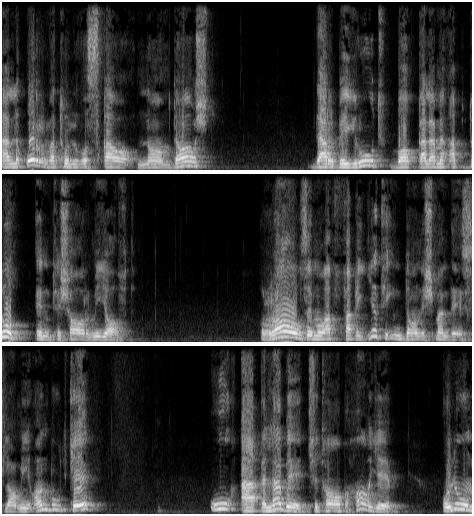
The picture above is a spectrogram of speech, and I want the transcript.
العروة الوسقا نام داشت در بیروت با قلم عبده انتشار میافت راز موفقیت این دانشمند اسلامی آن بود که او اغلب کتابهای علوم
